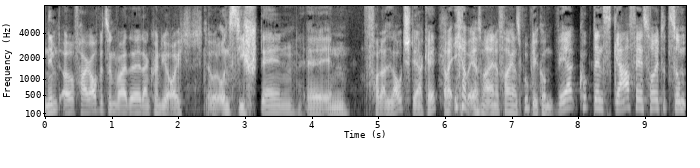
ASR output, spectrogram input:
nimmt eure Frage auf, beziehungsweise dann könnt ihr euch uns die stellen äh, in voller Lautstärke. Aber ich habe erstmal eine Frage ans Publikum. Wer guckt denn Scarface heute zum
